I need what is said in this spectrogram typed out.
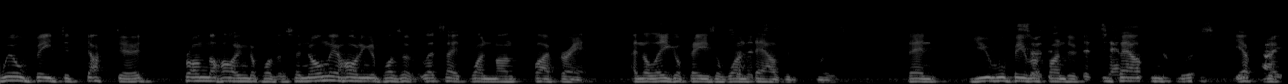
will be deducted from the holding deposit. So normally a holding deposit, let's say it's one month, five grand, and the legal fees are one thousand dollars. Then you will be So refunded the tenant- thousand dollars. Yep. pay,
